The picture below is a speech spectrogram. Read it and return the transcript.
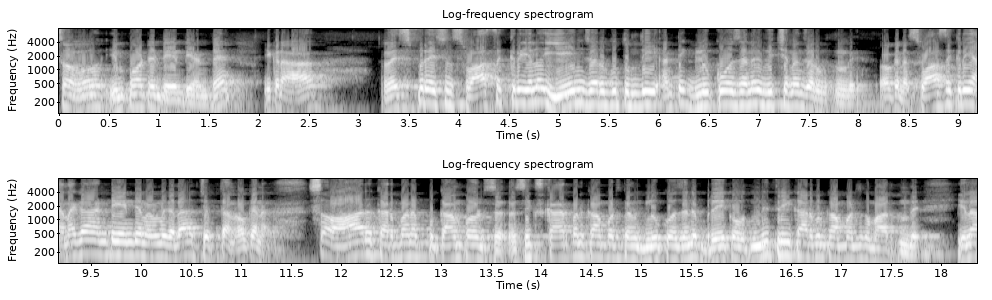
సో ఇంపార్టెంట్ ఏంటి అంటే ఇక్కడ రెస్పిరేషన్ శ్వాసక్రియలో ఏం జరుగుతుంది అంటే గ్లూకోజ్ అనేది విచ్ఛిన్నం జరుగుతుంది. ఓకేనా? శ్వాసక్రియ అనగా అంటే ఏంటి అని అన్నాను కదా చెప్తాను. ఓకేనా? సో ఆరు carbon compounds six carbon compounds glucose అనేది బ్రేక్ అవుతుంది త్రీ కార్బన్ కాంపౌండ్స్గా మారుతుంది. ఇలా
